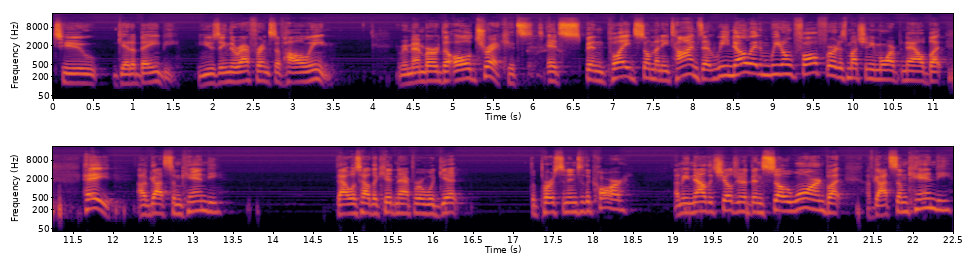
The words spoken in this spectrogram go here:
to get a baby, using the reference of Halloween. Remember the old trick. It's, it's been played so many times that we know it and we don't fall for it as much anymore now. But hey, I've got some candy. That was how the kidnapper would get the person into the car. I mean, now the children have been so warned, but I've got some candy.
